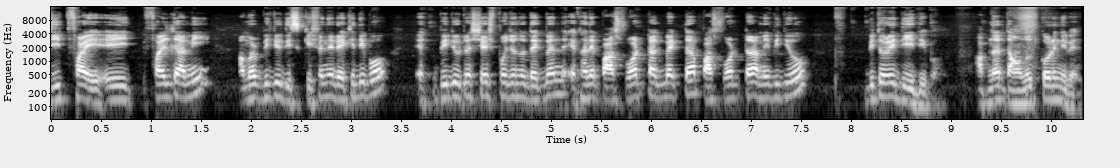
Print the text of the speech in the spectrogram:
জিট ফাইল এই ফাইলটা আমি আমার ভিডিও ডিসক্রিপশনে রেখে দিব। ভিডিওটা শেষ পর্যন্ত দেখবেন। এখানে পাসওয়ার্ড থাকবে একটা। পাসওয়ার্ডটা আমি ভিডিও ভিতরে দিয়ে দিব। আপনারা ডাউনলোড করে নেবেন।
